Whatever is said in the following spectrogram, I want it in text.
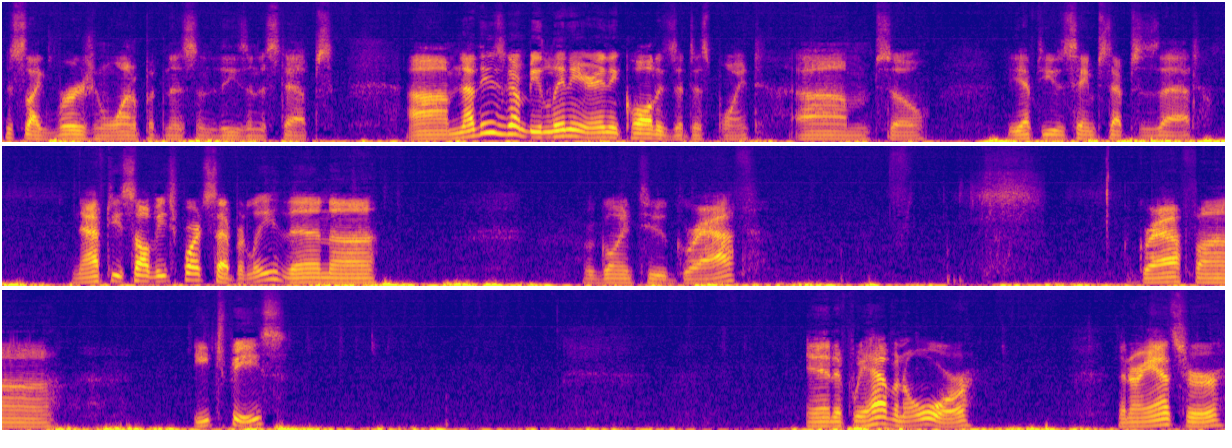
This is like version one of putting this into these into steps. Um, now these are going to be linear inequalities at this point, um, so you have to use the same steps as that. Now after you solve each part separately, then uh, we're going to graph graph uh, each piece. And if we have an OR, then our answer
